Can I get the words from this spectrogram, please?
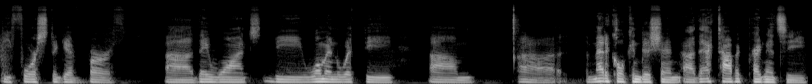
be forced to give birth. Uh, they want the woman with the um, uh, the medical condition, uh, the ectopic pregnancy,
